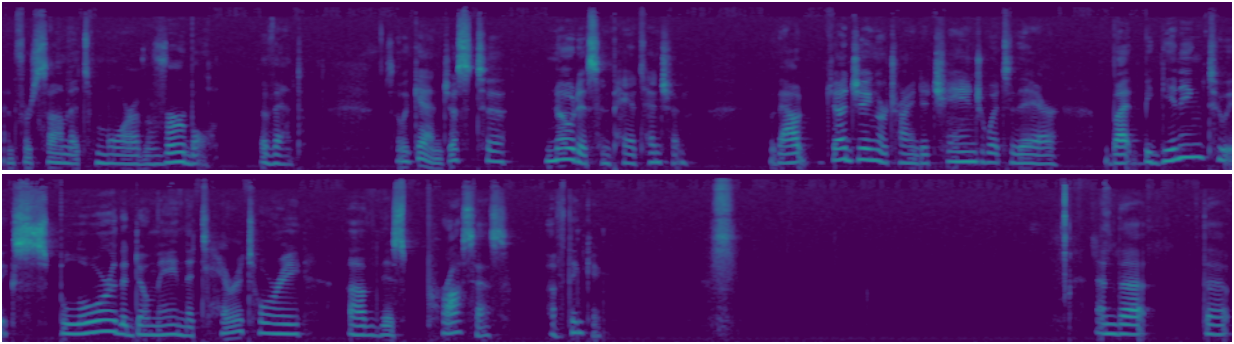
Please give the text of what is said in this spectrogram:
and for some, it's more of a verbal event. So again, just to notice and pay attention without judging or trying to change what's there, but beginning to explore the domain, the territory of this process of thinking. And the the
